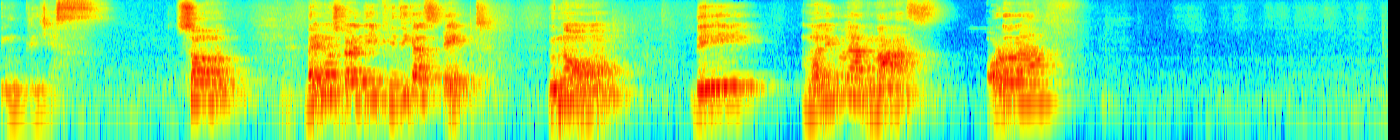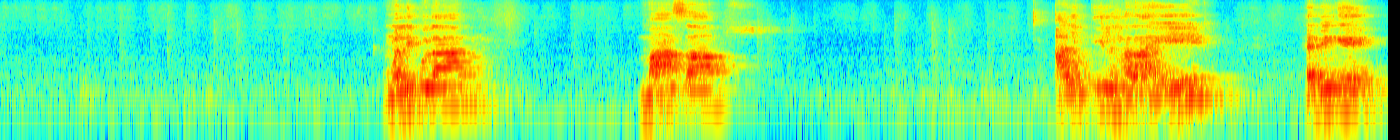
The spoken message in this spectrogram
increases. So, when you study the physical state, you know the molecular mass order of molecular mass of alkyl halide having a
